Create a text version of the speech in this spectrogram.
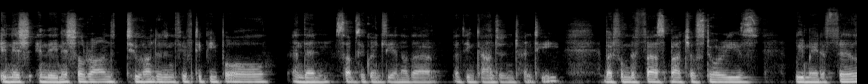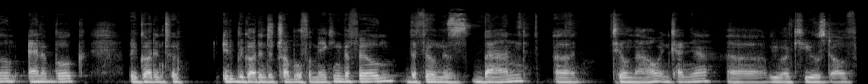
in, in the initial round 250 people, and then subsequently another, I think, 120. But from the first batch of stories, we made a film and a book. We got into we got into trouble for making the film. The film is banned uh, till now in Kenya. Uh, we were accused of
